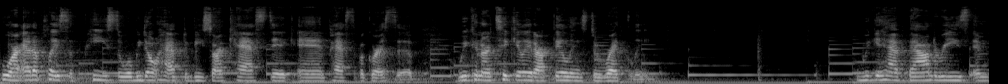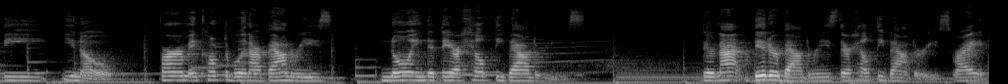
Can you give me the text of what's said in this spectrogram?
Who are at a place of peace where we don't have to be sarcastic and passive aggressive. We can articulate our feelings directly. We can have boundaries and be, you know, firm and comfortable in our boundaries, knowing that they are healthy boundaries they're not bitter boundaries, they're healthy boundaries, right?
